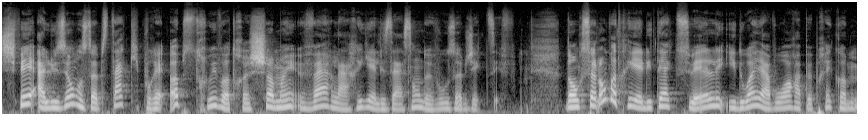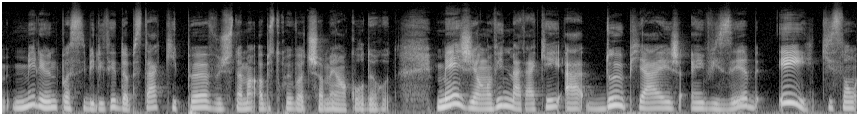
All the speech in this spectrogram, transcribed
je fais allusion aux obstacles qui pourraient obstruer votre chemin vers la réalisation de vos objectifs. Donc, selon votre réalité actuelle, il doit y avoir à peu près comme mille et une possibilités d'obstacles qui peuvent justement obstruer votre chemin en cours de route. Mais j'ai envie de m'attaquer à deux pièges invisibles et qui sont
